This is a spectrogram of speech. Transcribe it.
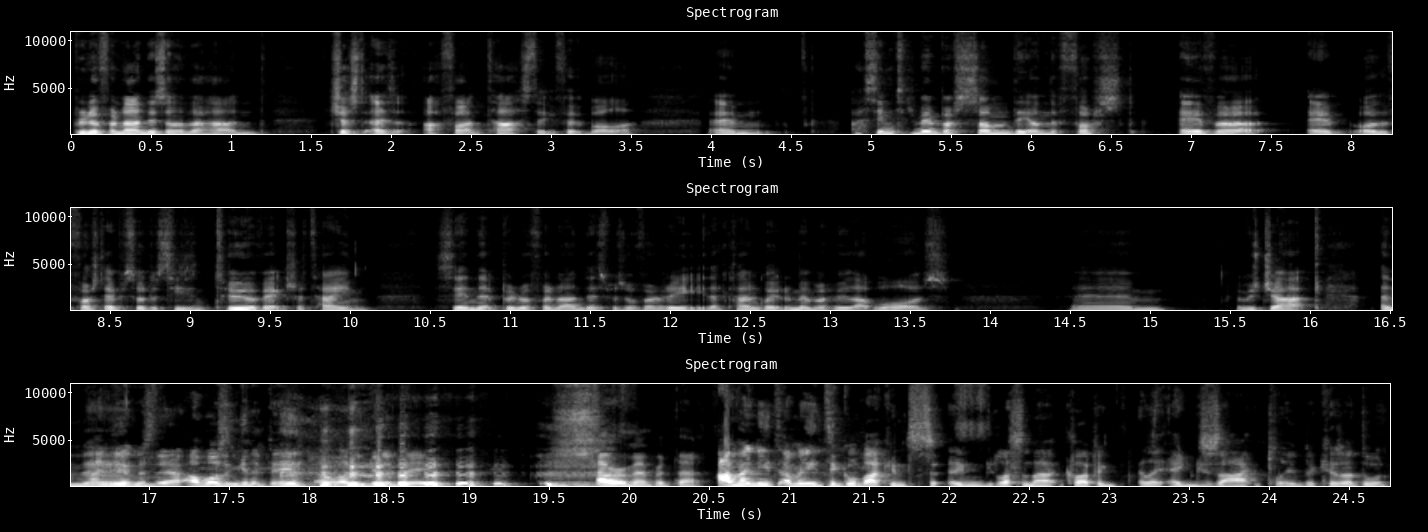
Bruno Fernandes, on the other hand, just is a fantastic footballer. Um, I seem to remember someday on the first ever ep- or the first episode of season two of Extra Time saying that Bruno Fernandes was overrated. I can't quite remember who that was. Um, it was Jack. And then I knew it was there. I wasn't going to bait. I wasn't going to bait. I remembered that. I might need. I might need to go back and, and listen to that clip like exactly because I don't.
